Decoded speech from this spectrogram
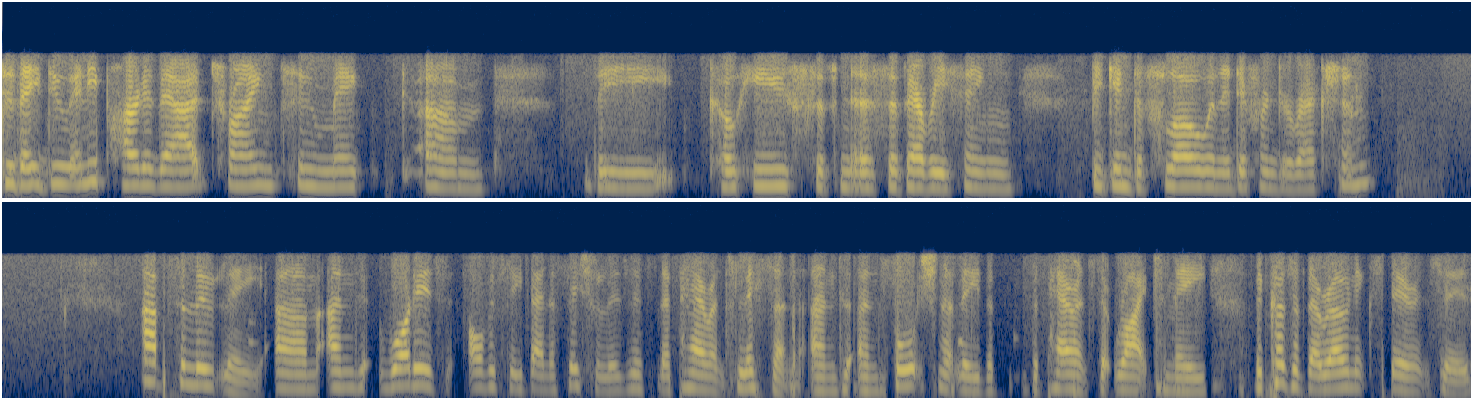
do they do any part of that trying to make um, the cohesiveness of everything begin to flow in a different direction? Absolutely, um, and what is obviously beneficial is if the parents listen. And unfortunately, the the parents that write to me, because of their own experiences,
